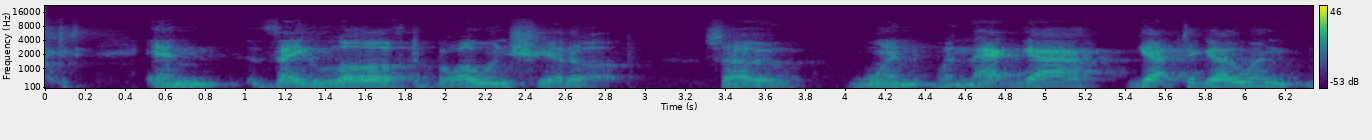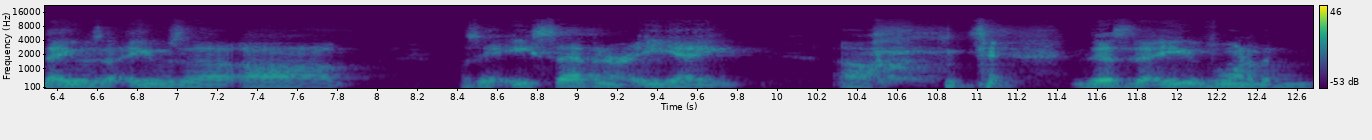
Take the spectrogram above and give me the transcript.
and they loved blowing shit up. So when when that guy got to going, they was he was a uh, was he E7 or E8? Uh, this he was one of the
